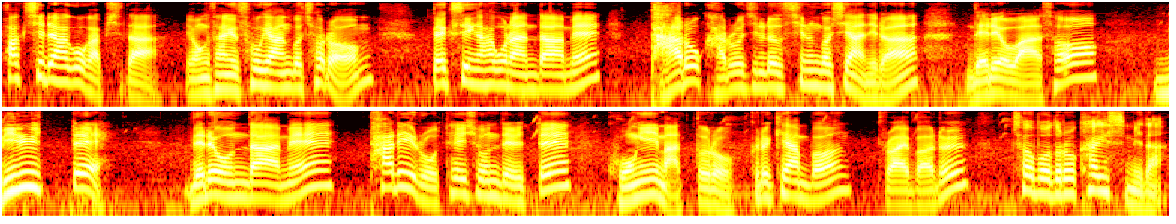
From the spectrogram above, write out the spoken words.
확실히 하고 갑시다. 영상에 소개한 것처럼 백스윙 하고 난 다음에 바로 가로질러서 치는 것이 아니라 내려와서 밀 때 내려온 다음에 팔이 로테이션 될 때 공이 맞도록 그렇게 한번 드라이버를 쳐보도록 하겠습니다.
